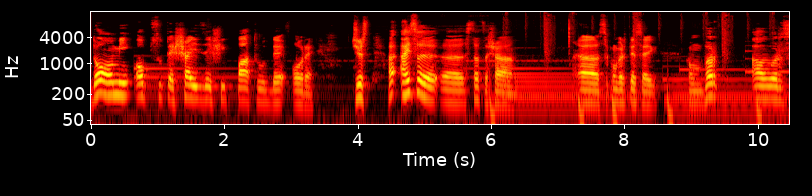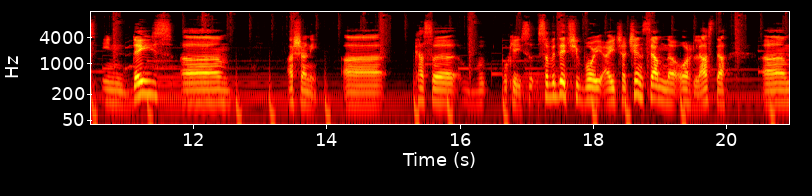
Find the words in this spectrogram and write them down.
2864 de ore. Just, hai, hai să uh, stați așa, uh, să convertez, să convert hours in days, uh, așa ni, uh, ca să, ok, să, să vedeți și voi aici ce înseamnă orele astea. Uh,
